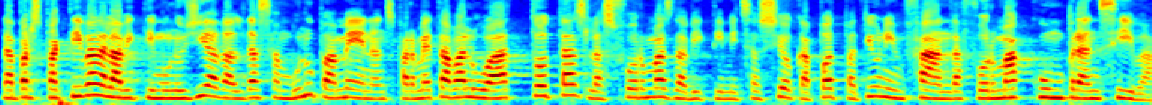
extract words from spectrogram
La perspectiva de la victimologia del desenvolupament ens permet avaluar totes les formes de victimització que pot patir un infant de forma comprensiva,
